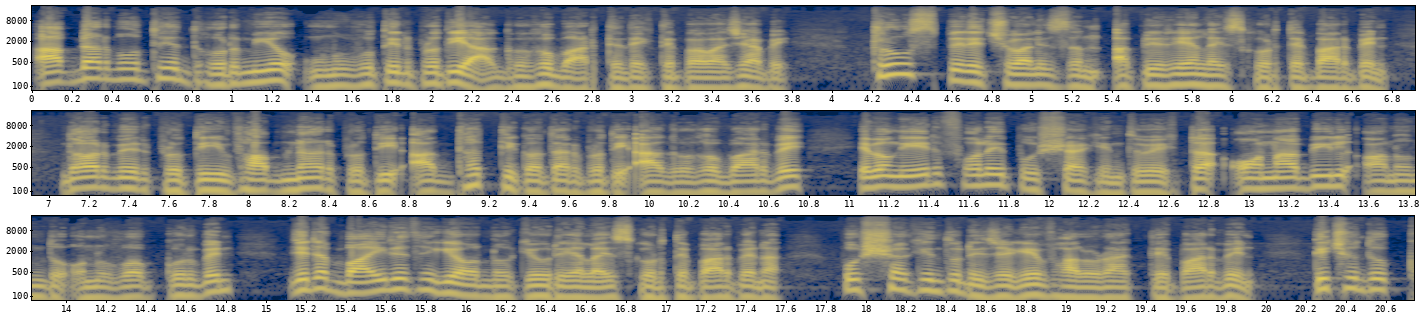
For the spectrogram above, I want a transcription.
আপনার মধ্যে ধর্মীয় অনুভূতির প্রতি আগ্রহ বাড়তে দেখতে পাওয়া যাবে। ট্রু স্পিরিচুয়ালিজম আপনি রিয়েলাইজ করতে পারবেন। ধর্মের প্রতি, ভাবনার প্রতি, আধ্যাত্মিকতার প্রতি আগ্রহ বাড়বে এবং এর ফলে পুষ্যা কিন্তু একটা অনাবিল আনন্দ অনুভব করবেন, যেটা বাইরে থেকে অন্য কেউ রিয়েলাইজ করতে পারবে না। পুষ্যা কিন্তু নিজেকে ভালো রাখতে পারবেন। কিছু দুঃখ,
